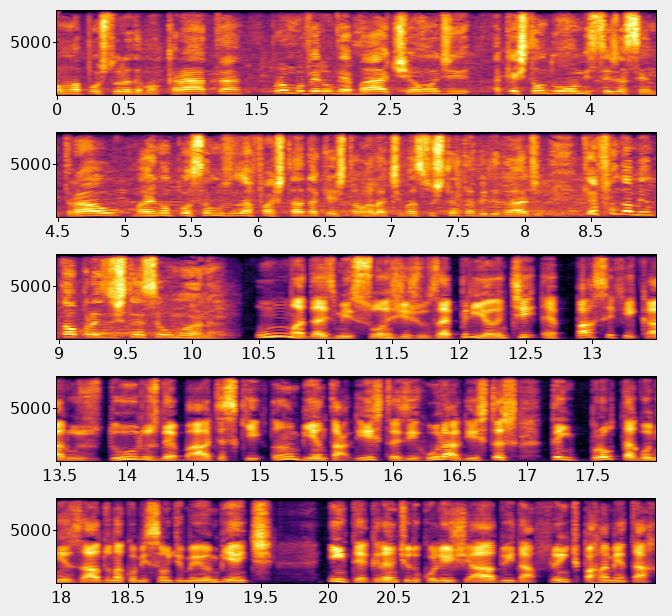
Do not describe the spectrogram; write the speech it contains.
uma postura democrata, promover um debate onde a questão do homem seja central, mas não possamos nos afastar da questão relativa à sustentabilidade, que é fundamental para a existência humana. Uma das missões de José Priante é pacificar os duros debates que ambientalistas e ruralistas têm protagonizado na Comissão de Meio Ambiente. Integrante do colegiado e da Frente Parlamentar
